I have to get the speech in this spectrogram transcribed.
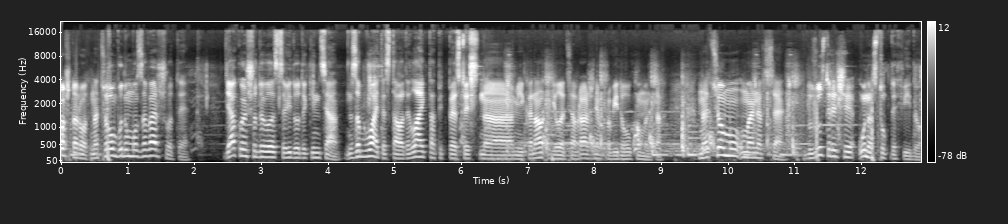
Що ж, народ, на цьому будемо завершувати. Дякую, що дивилися відео до кінця. Не забувайте ставити лайк та підписуйтесь на мій канал і ділитися враженням про відео у коментах. На цьому у мене все. До зустрічі у наступних відео.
